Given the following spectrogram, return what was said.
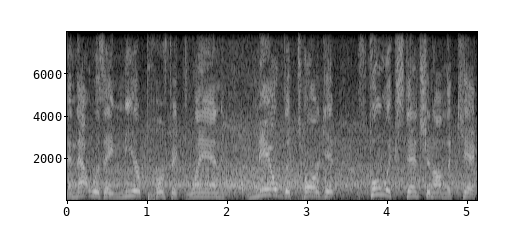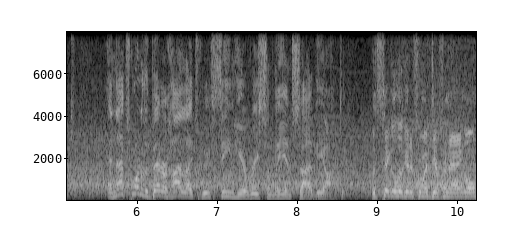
And that was a near-perfect land. Nailed the target. Full extension on the kick. And that's one of the better highlights we've seen here recently inside the octagon. Let's take a look at it from a different angle.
